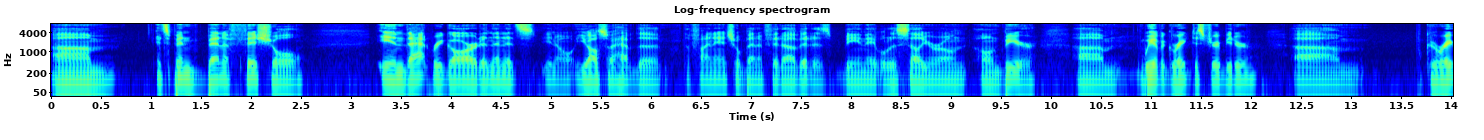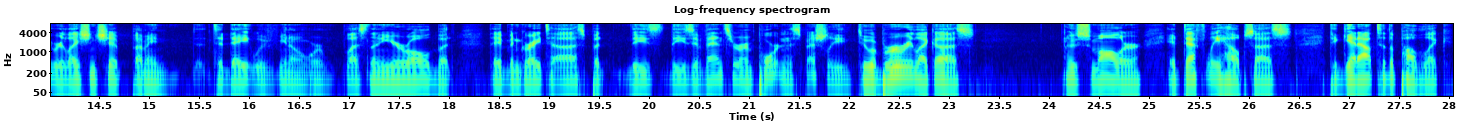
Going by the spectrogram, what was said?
Um, it's been beneficial in that regard, and then it's you know you also have the the financial benefit of it as being able to sell your own own beer. Um, we have a great distributor. Um, great relationship. I mean, to date, we've you know we're less than a year old, but they've been great to us. But these these events are important, especially to a brewery like us, who's smaller. It definitely helps us to get out to the public,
